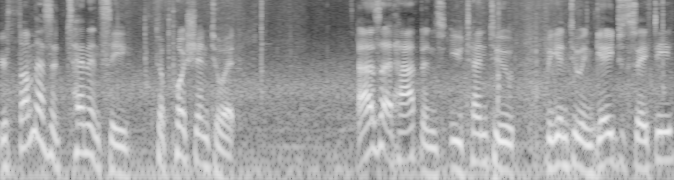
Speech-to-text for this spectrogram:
your thumb has a tendency to push into it as that happens, you tend to begin to engage the safety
